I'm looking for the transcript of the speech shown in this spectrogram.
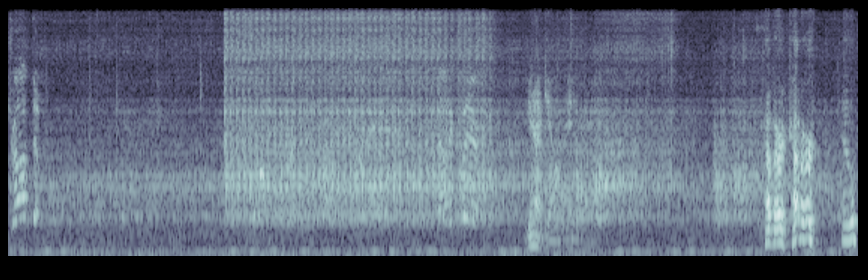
Drop them. And clear. You're not going anywhere. Cover, cover, help.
